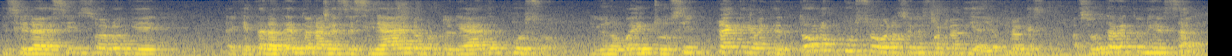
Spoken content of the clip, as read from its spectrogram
quisiera decir solo que hay que estar atento a las necesidades y las oportunidades del curso. Y uno puede introducir prácticamente todos los cursos de evaluaciones formativas. Yo creo que es absolutamente universal.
